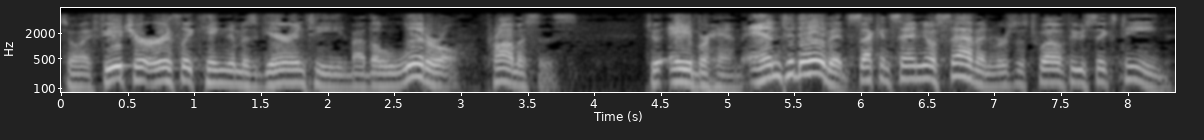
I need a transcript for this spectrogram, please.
So a future earthly kingdom is guaranteed by the literal promises to Abraham and to David. 2 Samuel 7, verses 12 through 16.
